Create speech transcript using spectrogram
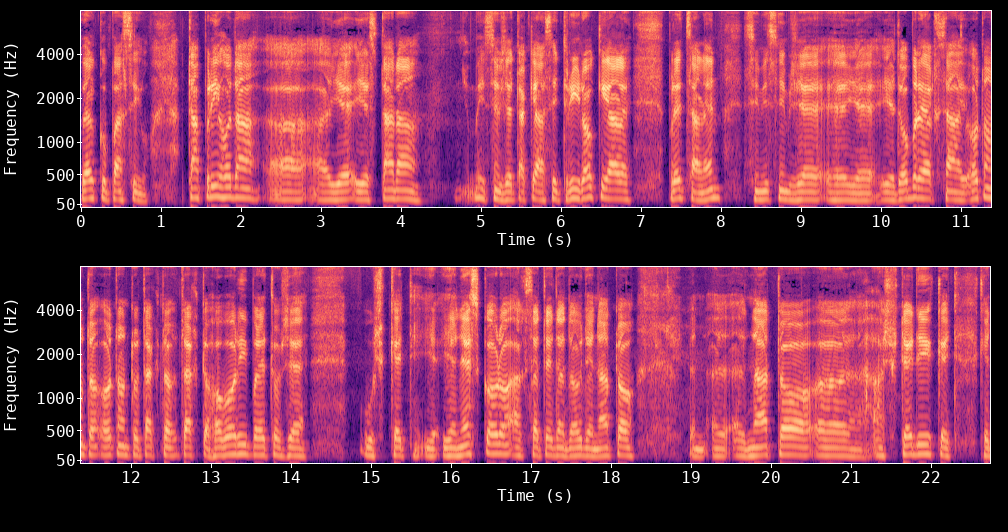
veľkú pasiu. Tá príhoda je, je stará myslím, že také asi 3 roky, ale predsa len si myslím, že je, je dobré, ak sa aj o tomto, o tomto takto, takto hovorí, pretože už keď je, je neskoro, ak sa teda dojde na to, na to eh, až vtedy, keď, keď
